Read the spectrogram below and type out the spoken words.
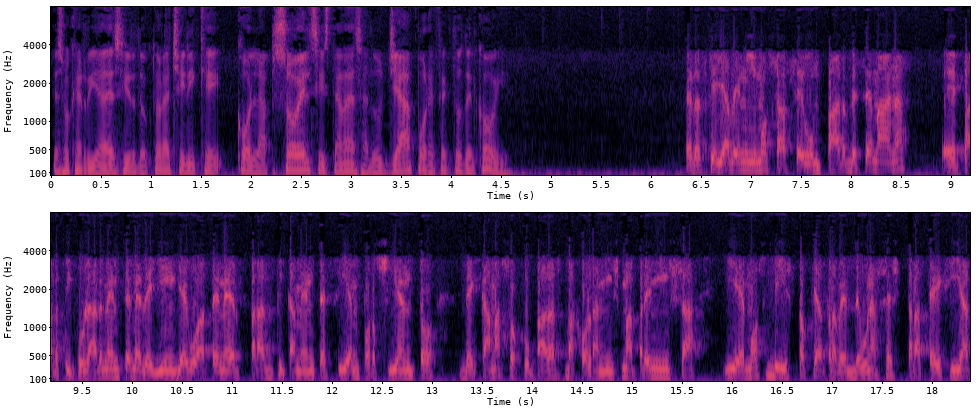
Eso querría decir, doctora Chini, que colapsó el sistema de salud ya por efectos del COVID pero es que ya venimos hace un par de semanas, eh, particularmente Medellín llegó a tener prácticamente 100% de camas ocupadas bajo la misma premisa y hemos visto que a través de unas estrategias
